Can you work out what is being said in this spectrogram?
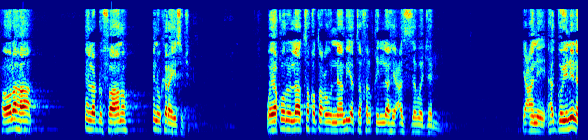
xoolaha in la dhufaano inuu karaahiyaysan jiray. Wa yaquulu laa taqطacuu naamiyata khalqi اllahi caza wajal yacnii ha goynina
